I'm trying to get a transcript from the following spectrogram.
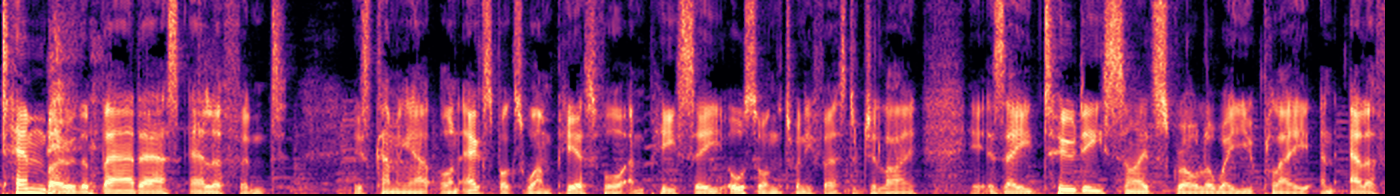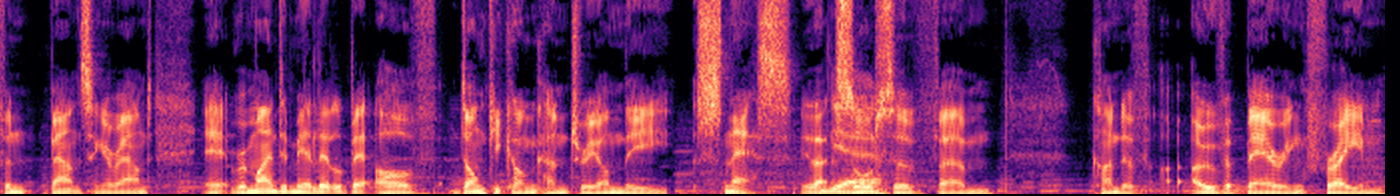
Tembo, the badass elephant, is coming out on Xbox One, PS4, and PC, also on the 21st of July. It is a 2D side scroller where you play an elephant bouncing around. It reminded me a little bit of Donkey Kong Country on the SNES. That Yeah. sort of um, kind of overbearing frame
